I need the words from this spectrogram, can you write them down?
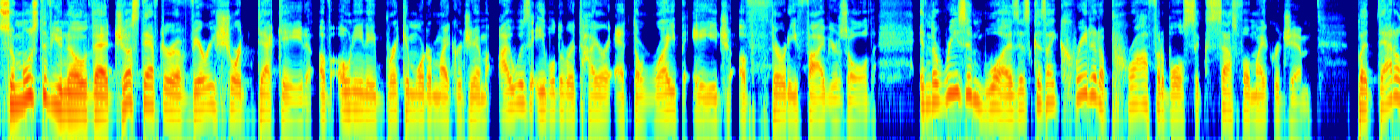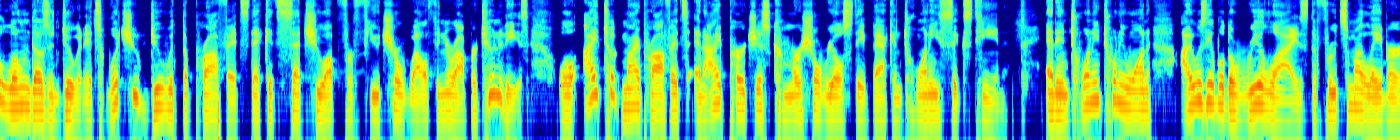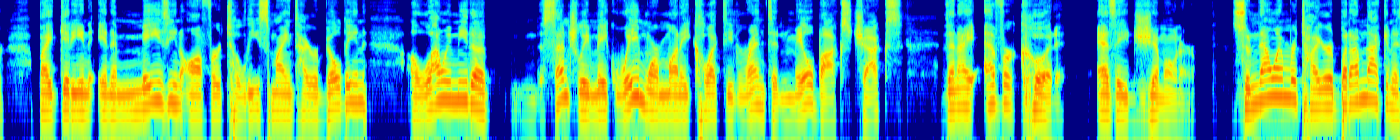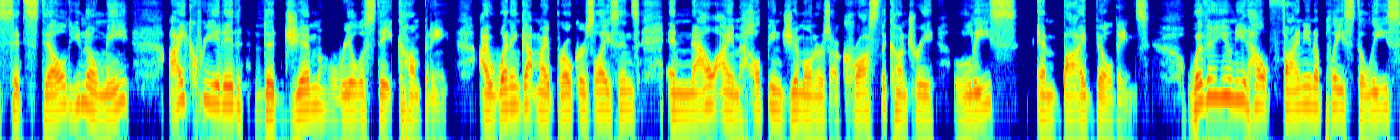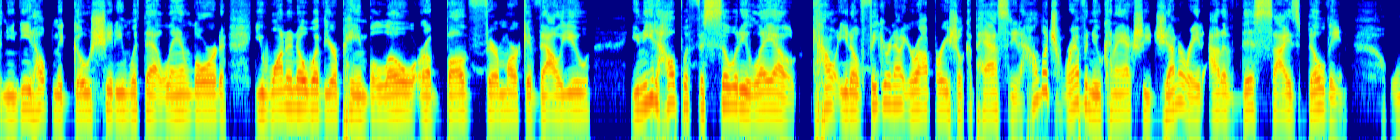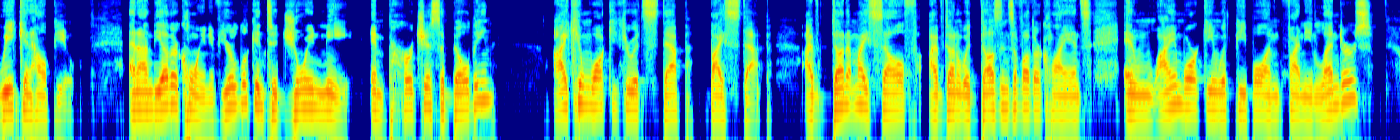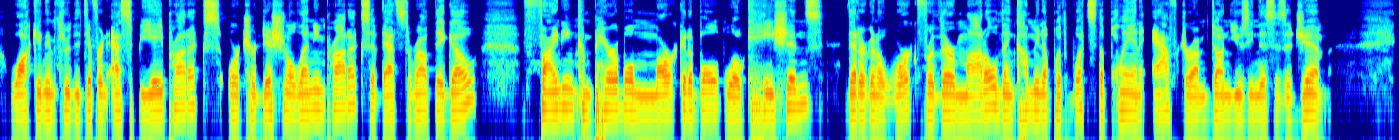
So, most of you know that just after a very short decade of owning a brick and mortar micro gym, I was able to retire at the ripe age of 35 years old. And the reason was is because I created a profitable, successful microgym. But that alone doesn't do it. It's what you do with the profits that could set you up for future wealth and your opportunities. Well, I took my profits and I purchased commercial real estate back in 2016. And in 2021, I was able to realize the fruits of my labor by getting an amazing offer to lease my entire building, allowing me to essentially make way more money collecting rent and mailbox checks than I ever could as a gym owner. So now I'm retired, but I'm not going to sit still. You know me. I created the gym real estate company. I went and got my broker's license, and now I am helping gym owners across the country lease and buy buildings. Whether you need help finding a place to lease and you need help negotiating with that landlord, you want to know whether you're paying below or above fair market value, you need help with facility layout, count, you know, figuring out your operational capacity and how much revenue can I actually generate out of this size building. We can help you. And on the other coin, if you're looking to join me and purchase a building, I can walk you through it step by step. I've done it myself. I've done it with dozens of other clients. And I am working with people on finding lenders, walking them through the different SBA products or traditional lending products, if that's the route they go, finding comparable marketable locations that are going to work for their model, then coming up with what's the plan after I'm done using this as a gym.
